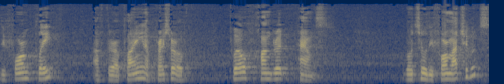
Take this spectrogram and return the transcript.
deformed plate after applying a pressure of 1200 pounds. Go to deform attributes.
